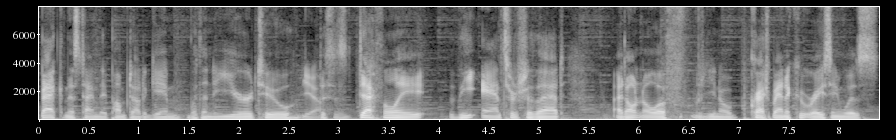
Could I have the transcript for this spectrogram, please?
back in this time they pumped out a game within a year or two. Yeah. This is definitely the answer to that. I don't know if, you know, Crash Bandicoot Racing was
